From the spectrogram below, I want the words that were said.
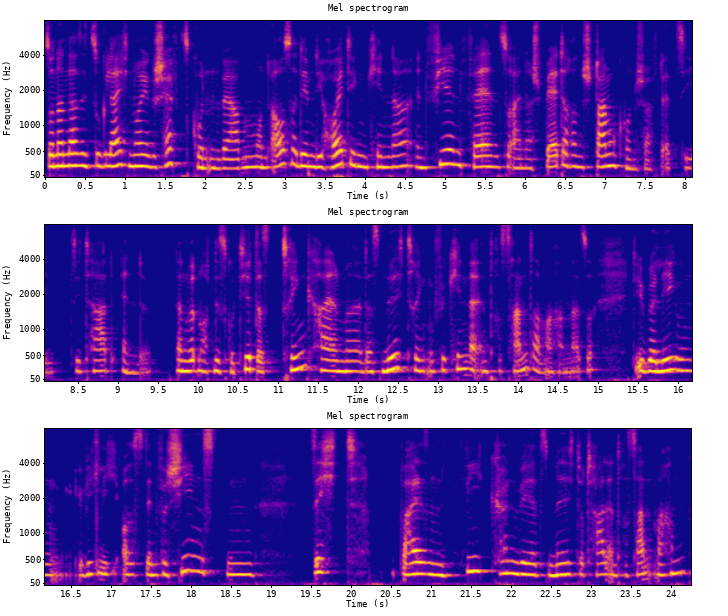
sondern da sie zugleich neue Geschäftskunden werben und außerdem die heutigen Kinder in vielen Fällen zu einer späteren Stammkundschaft erziehen. Zitat Ende. Dann wird noch diskutiert, dass Trinkhalme das Milchtrinken für Kinder interessanter machen. Also die Überlegung wirklich aus den verschiedensten Sichtweisen, wie können wir jetzt Milch total interessant machen.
